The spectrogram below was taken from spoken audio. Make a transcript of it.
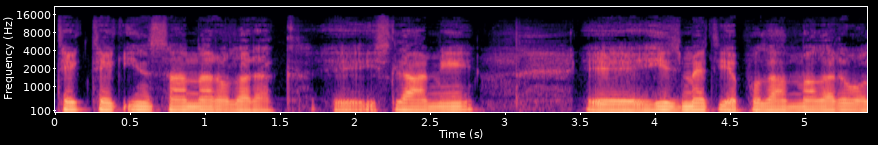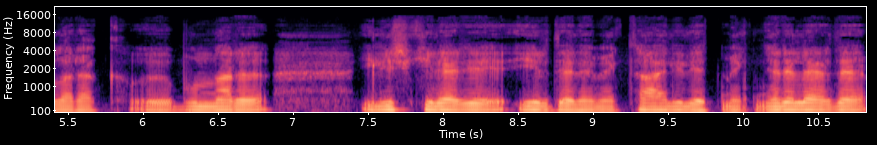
tek tek insanlar olarak e, İslami e, hizmet yapılanmaları olarak e, bunları ilişkileri irdelemek, tahlil etmek, nerelerde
